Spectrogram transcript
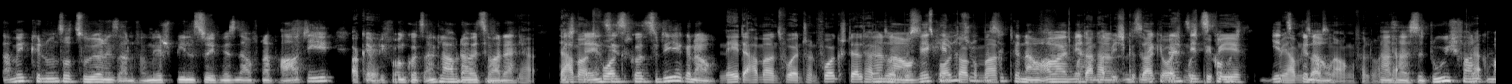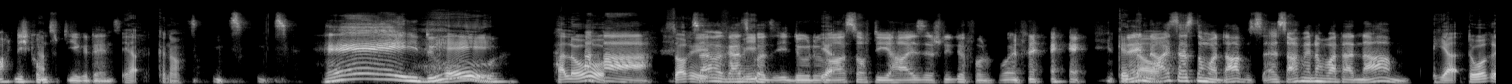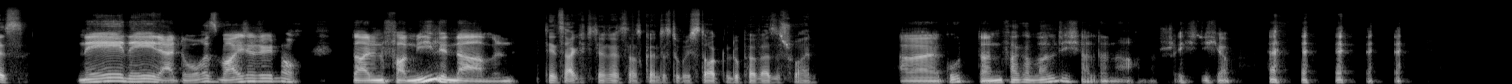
Damit können unsere Zuhörer nichts anfangen. Wir spielen es durch. Wir sind auf einer Party. Ich habe Okay, dich vorhin kurz angelaubt, aber jetzt war der. Ja, da haben wir uns ich vor, jetzt kurz zu dir, genau. Nee, da haben wir uns vorhin schon vorgestellt, hatten so ein Genau, bisschen Smalltalk gemacht. bisschen, genau. Aber wir Und dann haben habe ich gesagt, oh, ich muss jetzt Pipi. ich- Jetzt Wir haben uns aus den genau. Augen verloren. Das Ja, hast du Durchfall Ja. gemacht und ich komme Ja. zu dir gedanced. ja genau. Hey, du! Hey. Hallo, Ah, sorry. sag mal ganz wie- kurz, du, du Ja. warst doch die heiße Schnitte von vorhin. Genau. Nee, nice, dass du nochmal da bist. Äh, Sag mir nochmal deinen Namen. Ja, Doris. Nee, nee, der Doris weiß ich natürlich noch. Deinen Familiennamen. Den sage ich dir nicht, sonst könntest du mich stalken, du perverses Schwein. Aber gut, dann vergewaltige ich halt danach. Dann steche ich dich ab.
